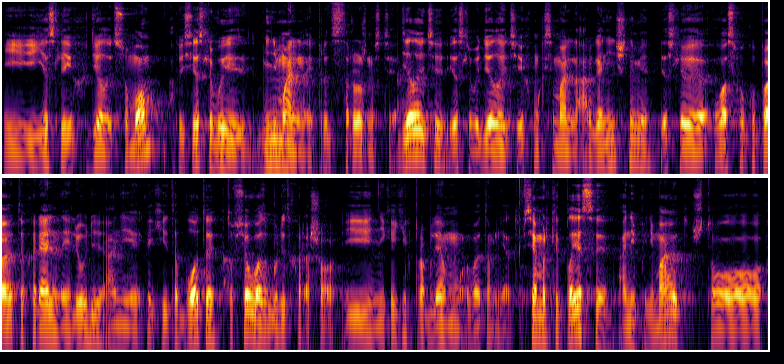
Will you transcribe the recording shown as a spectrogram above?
И если их делать с умом, то есть если вы минимальной предосторожности делаете, если вы делаете их максимально органичными, если у вас выкупают их реальные люди, а не какие-то боты, то все у вас будет хорошо и никаких проблем в этом нет. Все маркетплейсы, они понимают, что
